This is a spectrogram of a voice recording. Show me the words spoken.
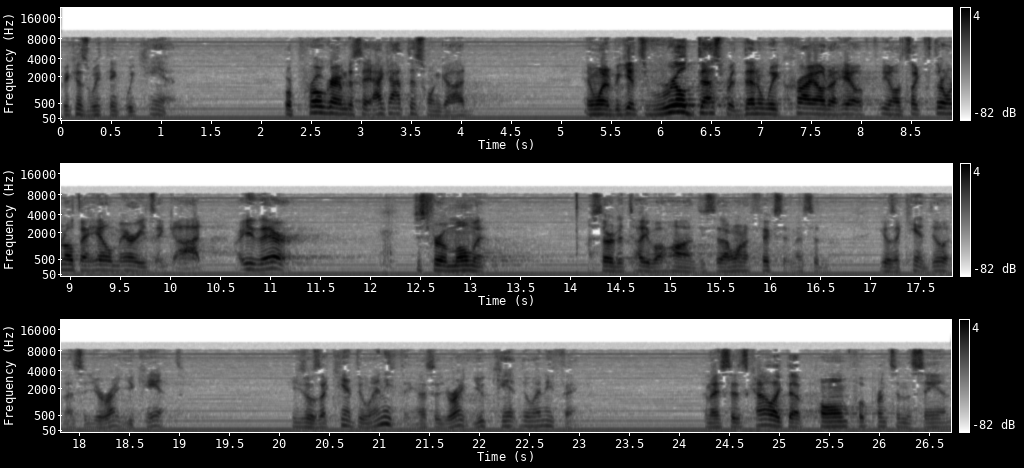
because we think we can. We're programmed to say, I got this one, God. And when it gets real desperate, then we cry out a hail, you know, it's like throwing out the Hail Mary and say, God, are you there? Just for a moment, I started to tell you about Hans. He said, I want to fix it. And I said, he goes, I can't do it. And I said, you're right, you can't. He goes, I can't do anything. I said, You're right, you can't do anything. And I said, It's kind of like that poem, Footprints in the Sand.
